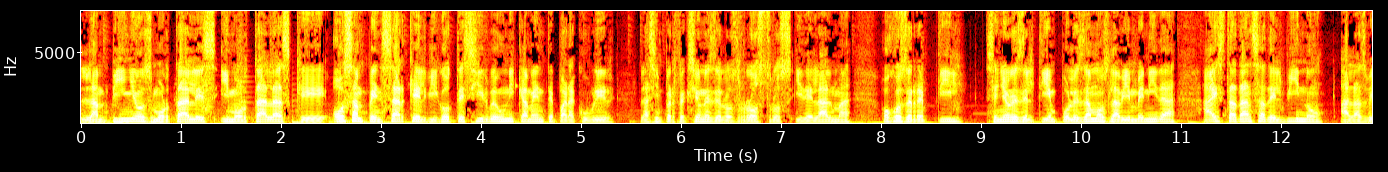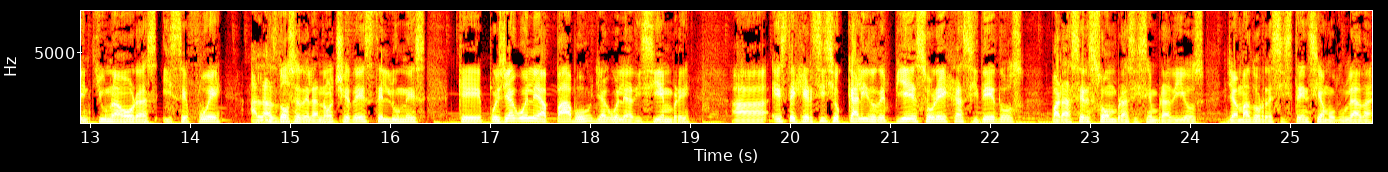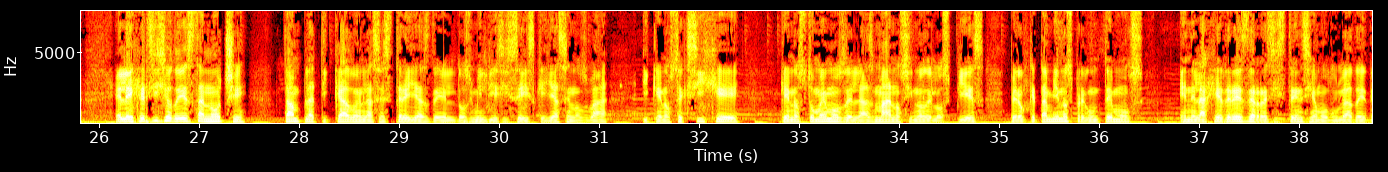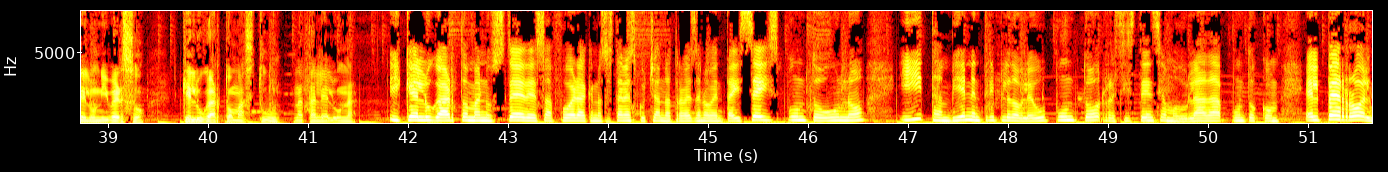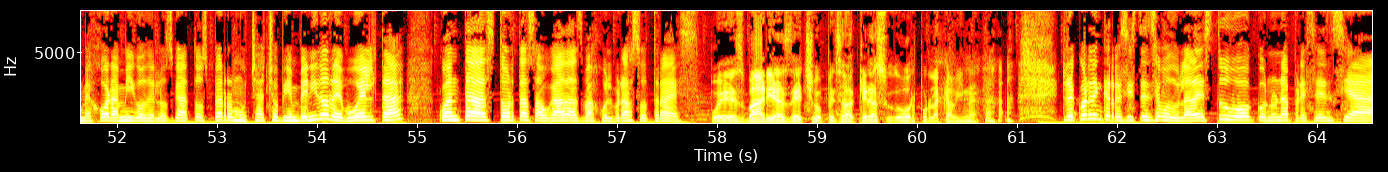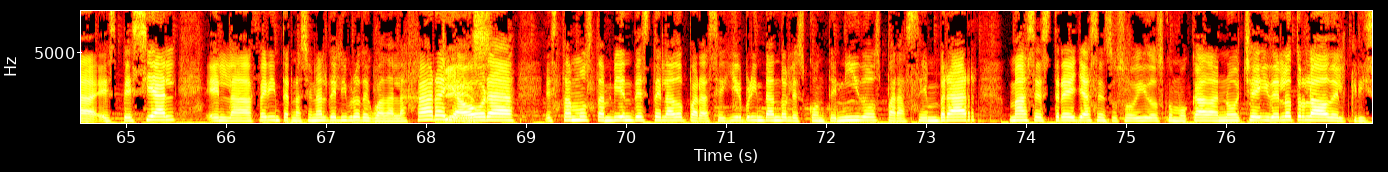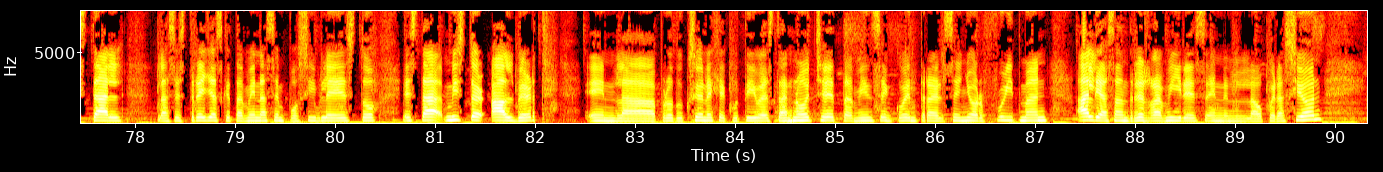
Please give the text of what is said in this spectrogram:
Lampiños mortales y mortalas que osan pensar que el bigote sirve únicamente para cubrir las imperfecciones de los rostros y del alma, ojos de reptil, señores del tiempo, les damos la bienvenida a esta danza del vino a las 21 horas y se fue a las 12 de la noche de este lunes que pues ya huele a pavo, ya huele a diciembre, a este ejercicio cálido de pies, orejas y dedos para hacer sombras y sembradíos llamado resistencia modulada. El ejercicio de esta noche tan platicado en las estrellas del 2016 que ya se nos va y que nos exige que nos tomemos de las manos y no de los pies, pero que también nos preguntemos en el ajedrez de resistencia modulada y del universo, ¿qué lugar tomas tú, Natalia Luna? ¿Y qué lugar toman ustedes afuera que nos están escuchando a través de 96.1 y también en www.resistenciamodulada.com? El perro, el mejor amigo de los gatos, perro muchacho, bienvenido de vuelta. ¿Cuántas tortas ahogadas bajo el brazo traes? Pues varias, de hecho, pensaba que era sudor por la cabina. Recuerden que Resistencia Modulada estuvo con una presencia especial en la Feria Internacional del Libro de Guadalajara y ahora estamos también de este lado para seguir brindándoles contenidos para sembrar más estrellas en sus oídos como cada noche. Y del otro lado del cristal, las estrellas que también hacen posible esto, está Mr. Albert en la producción ejecutiva esta noche. También se encuentra el señor Friedman, alias Andrés Ramírez, en la operación.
